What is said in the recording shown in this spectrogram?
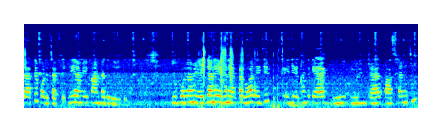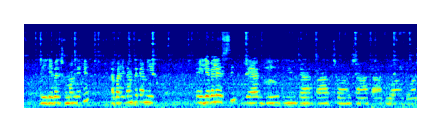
চারটে, পরে চারটে। দিয়ে আমি এই কানটাকে তৈরি করছি দুপুরে আমি এই কানে এখানে একটা ঘর, এই যে এই যে এখান থেকে এক, দুই, তিন, চার, পাঁচটা নিচ্ছি এই লেভেল সমান দেখে। এবার এখান থেকে আমি এই লেভেলে এসেছি, যে এক, দুই, তিন, চার, পাঁচ, ছয়, সাত, আট, নয়, দশ,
